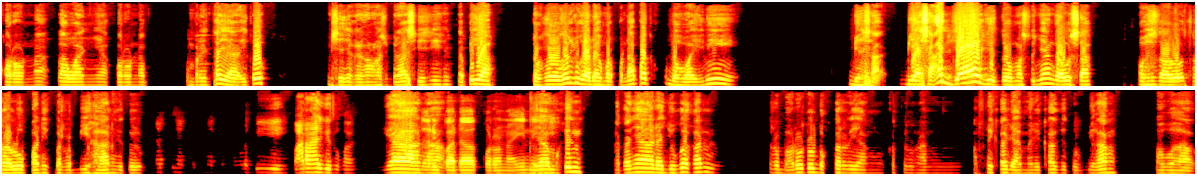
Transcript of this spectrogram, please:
corona lawannya corona pemerintah ya itu bisa dikatakan konspirasi sih. Tapi ya dokter-dokter juga ada yang berpendapat bahwa ini biasa biasa aja gitu. Maksudnya nggak usah nggak usah terlalu terlalu panik berlebihan gitu. Lebih parah gitu kan. ya nah, daripada corona ini. Ya mungkin katanya ada juga kan terbaru tuh dokter yang keturunan Afrika di Amerika gitu bilang bahwa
